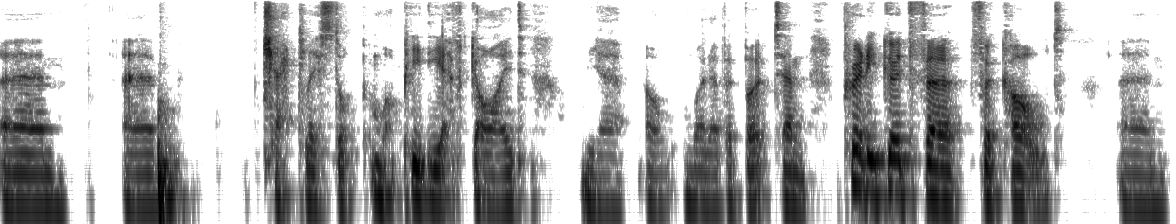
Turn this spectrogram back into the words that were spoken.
um, um, checklist or well, PDF guide, yeah, or whatever. But um, pretty good for for cold. Um,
